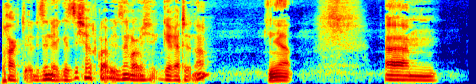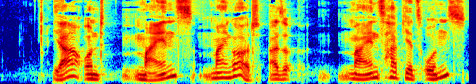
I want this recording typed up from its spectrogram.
praktisch, die sind ja gesichert, glaube ich, die sind, glaube ich, gerettet, ne? Ja. Ja, und Mainz, mein Gott, also Mainz hat jetzt uns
